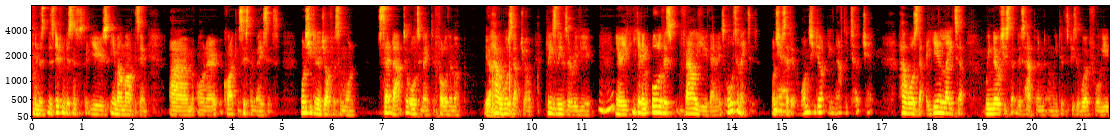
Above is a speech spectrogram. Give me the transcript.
I mean, there's, there's different businesses that use email marketing um, on a quite consistent basis. Once you've done a job for someone, set that to automate to follow them up. Yeah. How was that job? Please leave us a review. Mm-hmm. You know, you- you're getting all of this value then. It's automated. Once you Yeah. said it once, you don't even have to touch it. How was that? A year later, we noticed that this happened and we did this piece of work for you.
